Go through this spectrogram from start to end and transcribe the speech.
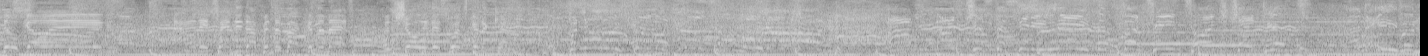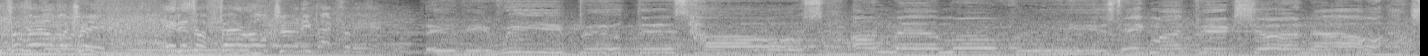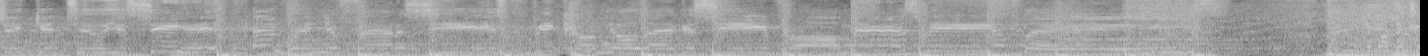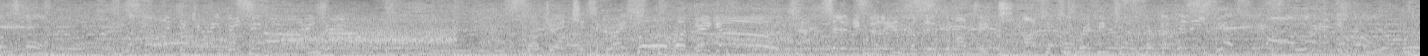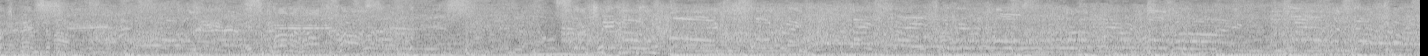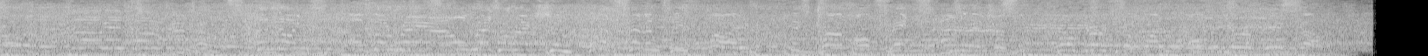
still going, and it's ended up in the back of the net, and surely this one's going to count. A and Manchester City lead the 13 times champions, and even for Real Madrid, it is a fair old journey see it. And when your fantasies become your legacy, promise me a place. Modric once more. Good ball into Karim Benzema. It's in! Modric, it's a great ball, Rodrygo! Absolutely brilliant from Luka Modric. It's a terrific turn from Vinicius. Oh, wonderful goal. Towards Benzema. It's Carvajal.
